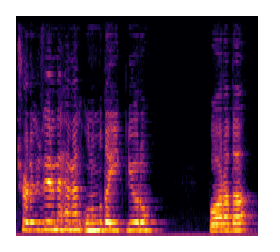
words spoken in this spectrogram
Şöyle üzerine hemen unumu da ekliyorum. Bu arada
